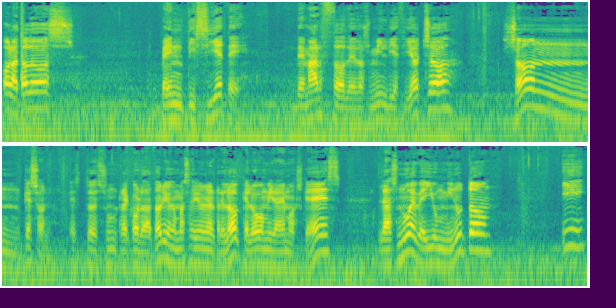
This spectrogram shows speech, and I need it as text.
Hola a todos. 27 de marzo de 2018. Son... ¿Qué son? Esto es un recordatorio que me ha salido en el reloj, que luego miraremos qué es. Las 9 y un minuto. Y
